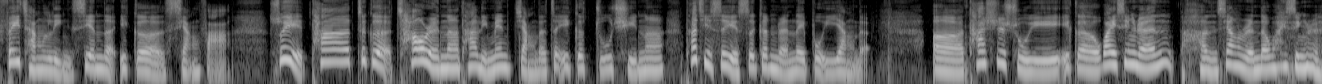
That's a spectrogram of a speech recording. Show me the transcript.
非常领先的一个想法。所以他这个超人呢，他里面讲的这一个族群呢，他其实也是跟人类不一样的，呃，他是属于一个外星人，很像人的外星人，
